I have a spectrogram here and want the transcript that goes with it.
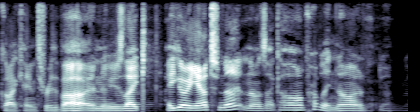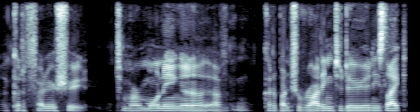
guy came through the bar, and he was like, "Are you going out tonight?" And I was like, "Oh, probably not. I've got a photo shoot tomorrow morning, and I've got a bunch of writing to do." And he's like,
